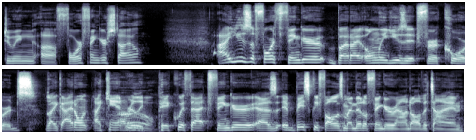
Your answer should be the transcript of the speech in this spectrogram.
doing a four finger style? I use a fourth finger, but I only use it for chords. Like I don't, I can't oh. really pick with that finger as it basically follows my middle finger around all the time.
